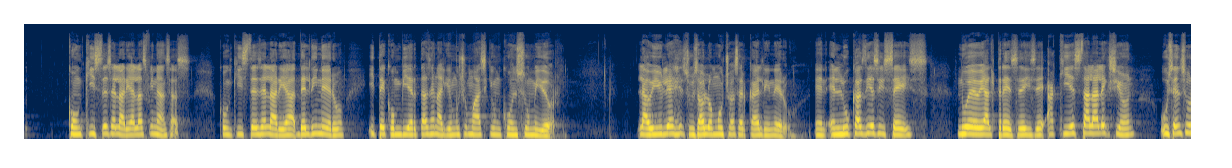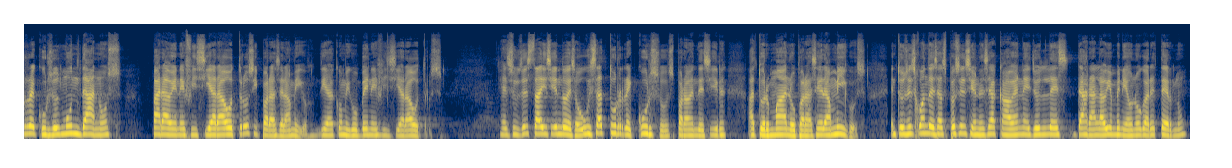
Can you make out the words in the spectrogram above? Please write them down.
conquistes el área de las finanzas, conquistes el área del dinero y te conviertas en alguien mucho más que un consumidor. La Biblia de Jesús habló mucho acerca del dinero. En, Lucas 16, 9 al 13 dice, aquí está la lección, usen sus recursos mundanos para beneficiar a otros y para ser amigos. Diga conmigo, beneficiar a otros. Jesús está diciendo eso, usa tus recursos para bendecir a tu hermano, para ser amigos. Entonces cuando esas posesiones se acaben, ellos les darán la bienvenida a un hogar eterno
